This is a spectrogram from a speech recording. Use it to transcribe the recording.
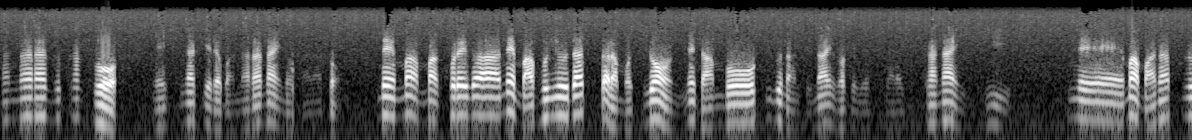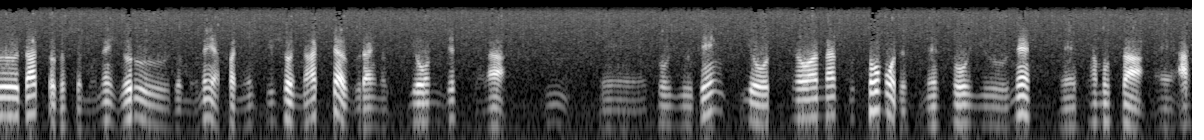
必ず確保、えしなければならないのかなと。で、まあまあ、これがね、真冬だったらもちろんね、暖房器具なんてないわけですから、効かないし、で、まあ、真夏だったとしてもね、夜でもね、やっぱり熱中症になっちゃうぐらいの気温ですから、うん、えー、そういう電気を使わなくともですね、そういうね、え寒さ、え暑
